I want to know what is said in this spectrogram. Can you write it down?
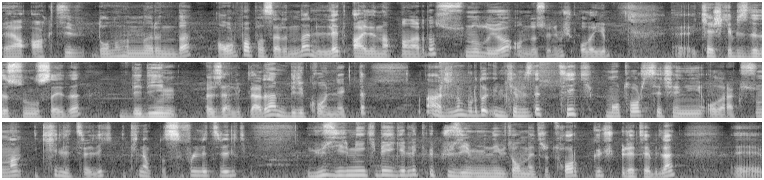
veya aktif donanımlarında Avrupa pazarında LED aydınlatmalar da sunuluyor. Onu da söylemiş olayım. Ee, keşke bizde de sunulsaydı dediğim özelliklerden biri Connect'te. Onun haricinde burada ülkemizde tek motor seçeneği olarak sunulan 2 litrelik, 2.0 litrelik 122 beygirlik 320 Nm tork güç üretebilen e,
